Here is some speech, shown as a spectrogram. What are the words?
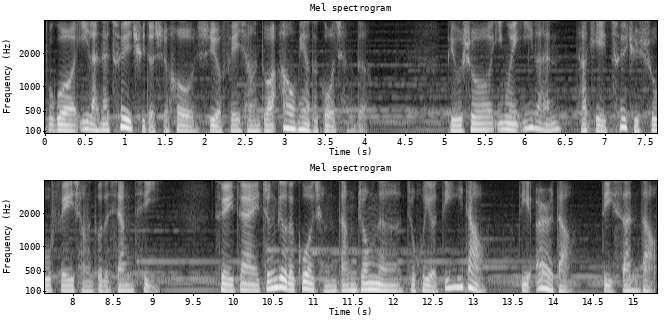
不过依兰在萃取的时候是有非常多奥妙的过程的，比如说，因为依兰它可以萃取出非常多的香气，所以在蒸馏的过程当中呢，就会有第一道。第二道、第三道，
